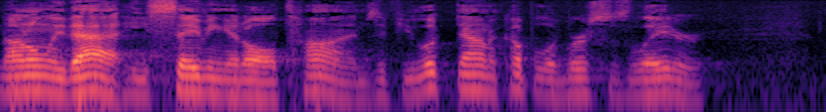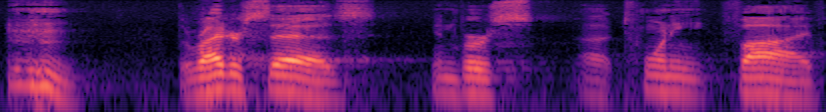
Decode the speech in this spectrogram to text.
Not only that, he's saving at all times. If you look down a couple of verses later, the writer says in verse uh, 25,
